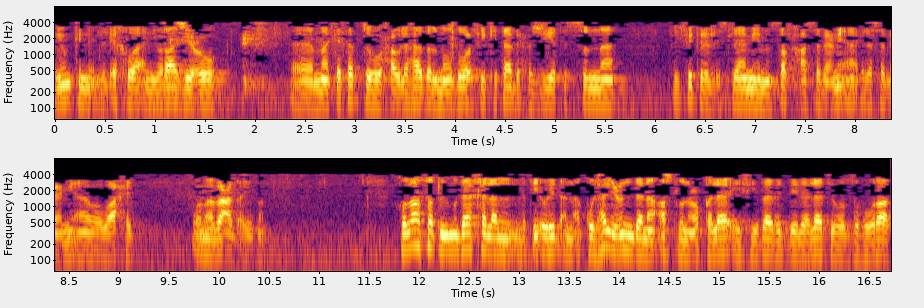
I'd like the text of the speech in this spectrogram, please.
ويمكن للإخوة أن يراجعوا آه، ما كتبته حول هذا الموضوع في كتاب حجية السنة. الفكر الإسلامي من صفحة 700 إلى 701 وما بعد أيضا. خلاصة المداخلة التي أريد أن أقول هل عندنا أصل عقلائي في باب الدلالات والظهورات؟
